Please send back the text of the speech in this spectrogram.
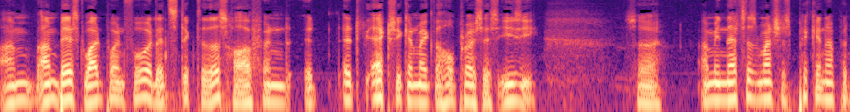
I'm I'm best wide point forward. Let's stick to this half, and it it actually can make the whole process easy. So, I mean, that's as much as picking up a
